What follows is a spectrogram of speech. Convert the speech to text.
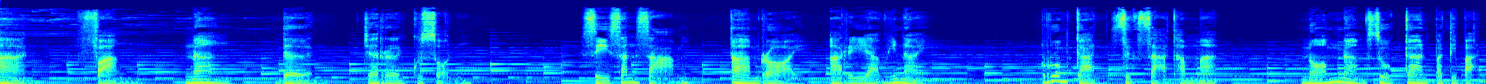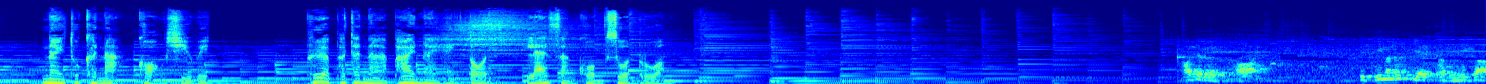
อ่าน ฟัง นั่ง เดิน เจริญกุศลสี่สั้นสามตามรอยอริยวินัย ร่วมกันศึกษาธรรมะ น้อมนำสู่การปฏิบัติในทุกขณะของชีวิต เพื่อพัฒนาภายในแห่งตนและสังคมส่วนรวม สิทธิมนุษยชนนี้ก็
